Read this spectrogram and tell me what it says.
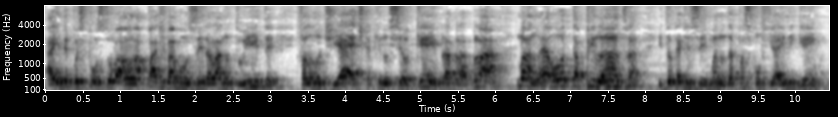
Aí depois postou lá uma pá de baboseira lá no Twitter, falando de ética, que não sei o que, blá blá blá. Mano, é outra pilantra. Então quer dizer, mano, não dá pra se confiar em ninguém.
